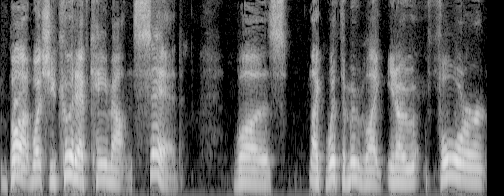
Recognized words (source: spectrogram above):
But what she could have came out and said was like with the movie, like, you know, for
